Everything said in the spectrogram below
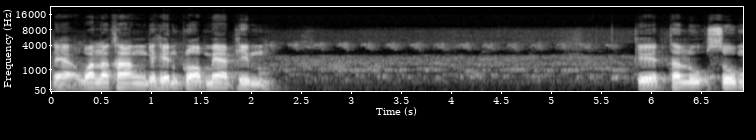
เนี่ยวัดละคังจะเห็นกรอบแม่พิมพ์ เกตทะลุซุ้ม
